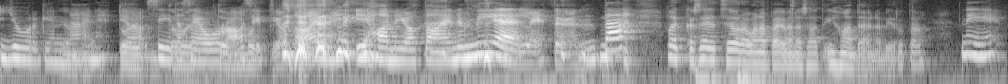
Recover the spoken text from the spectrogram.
Juurikin Ja näin. toi- ja siitä tavoit- seuraa sitten jotain, ihan jotain mieletöntä. Vaikka se, että seuraavana päivänä saat ihan täynnä virtaa. Niin.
